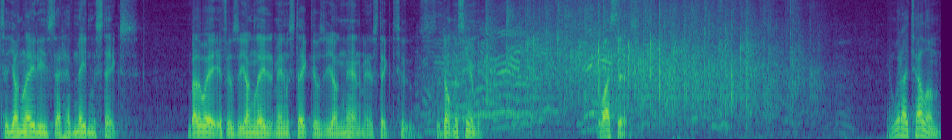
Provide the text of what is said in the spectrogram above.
to young ladies that have made mistakes. By the way, if it was a young lady that made a mistake, there was a young man that made a mistake too. So don't mishear me. Watch this. And what I tell them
